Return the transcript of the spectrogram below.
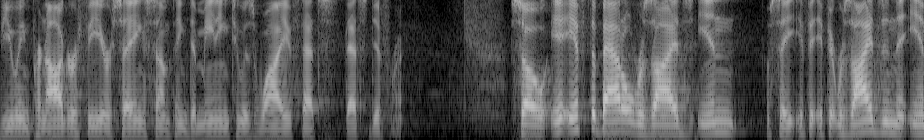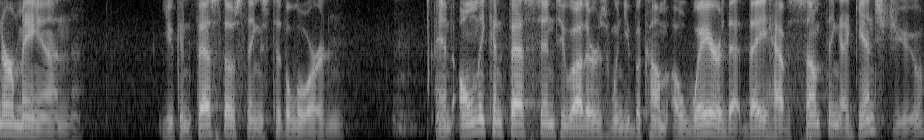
viewing pornography or saying something demeaning to his wife, that's, that's different. So if the battle resides in, say, if, if it resides in the inner man, you confess those things to the Lord and only confess sin to others when you become aware that they have something against you,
